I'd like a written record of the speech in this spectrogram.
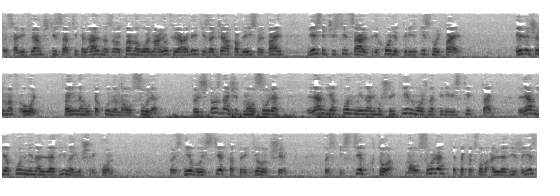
то есть алиф лям, чтится артикль аль, называй квама гуаль малюф или арабейт, изаджа, пабли исмаль файль, если частица аль приходит перед исмуль или же маф'уль, фаиннаху такуна маусуля. То есть что значит маусуля? Лям якун миналь мушрикин можно перевести так. Лям якун миналь ладина юшрикун. То есть не был из тех, которые делают ширк. То есть из тех, кто маусуля, это как слово аль же есть,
